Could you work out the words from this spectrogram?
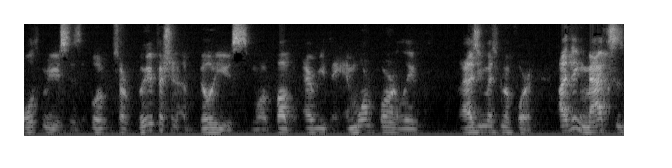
ultimate uses, or, sorry, really efficient ability uses more above everything, and more importantly, as you mentioned before, I think Max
